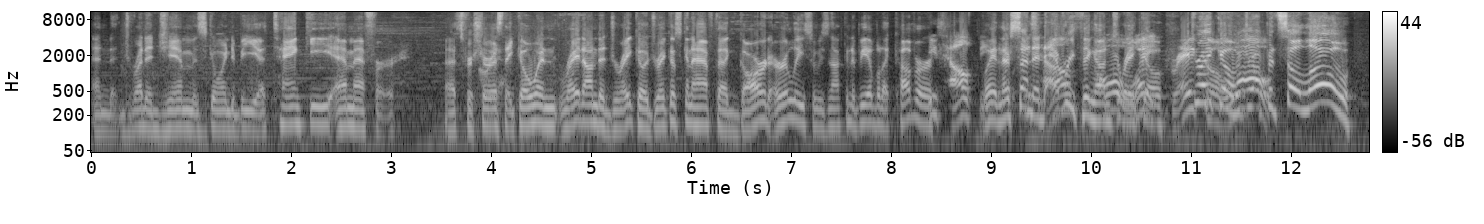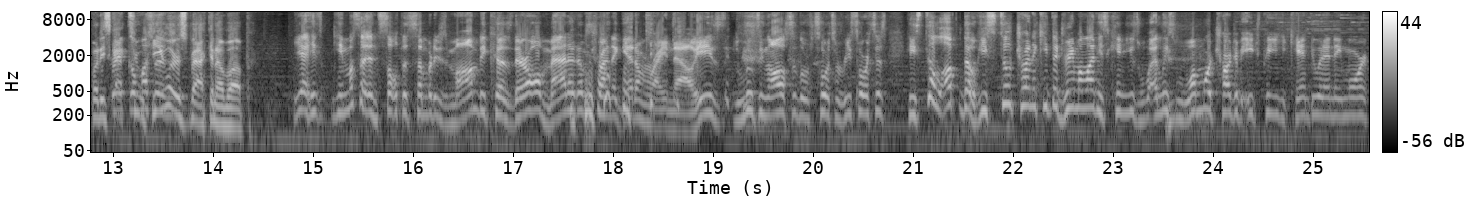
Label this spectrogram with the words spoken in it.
And Dreaded Jim is going to be a tanky MFer. That's for sure. Oh, As they go in right onto Draco, Draco's going to have to guard early, so he's not going to be able to cover. He's healthy. Wait, and they're sending everything on Oh, Draco. wait, Draco, whoa. dropping so low, but he's Draco got two have- healers backing him up. Yeah, he's, he must have insulted somebody's mom because they're all mad at him trying to get him right now. He's losing all sorts of resources. He's still up though. He's still trying to keep the dream alive. He can use at least one more charge of HP. He can't do it anymore.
